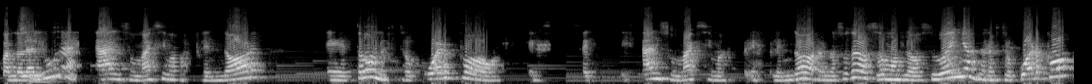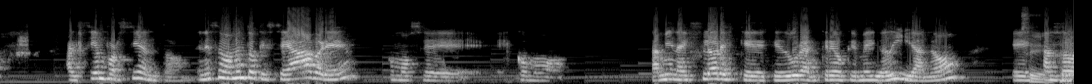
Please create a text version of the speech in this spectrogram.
Cuando la luna está en su máximo esplendor, eh, todo nuestro cuerpo está en su máximo esplendor. Nosotros somos los dueños de nuestro cuerpo al 100%. En ese momento que se abre, como se, es como, también hay flores que, duran creo que medio día, ¿no? Eh, están todo,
